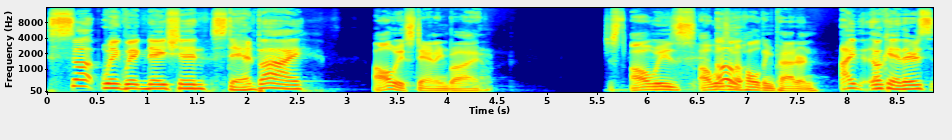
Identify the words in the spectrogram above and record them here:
Sup, Wink Wink Nation, stand by. always standing by, just always always in a Oh. holding pattern. I okay. There's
